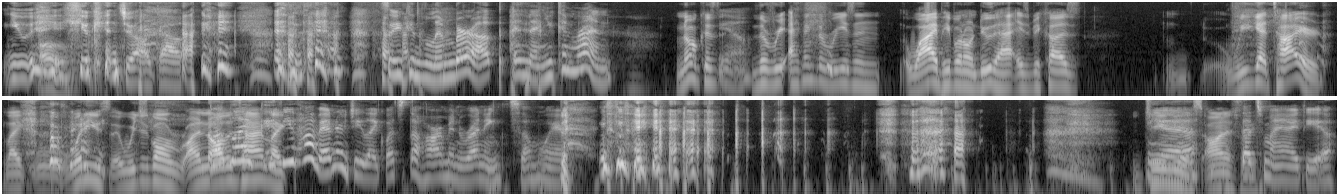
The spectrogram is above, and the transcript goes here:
You Oh. you can jog out, then, so you can limber up, and then you can run. no, because Yeah. the re- I think the reason why people don't do that is because we get tired. Like, w what do you, th- we just gonna run all the like, time? if Like, if you have energy, like, what's the harm in running somewhere? genius, honestly. That's my idea.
